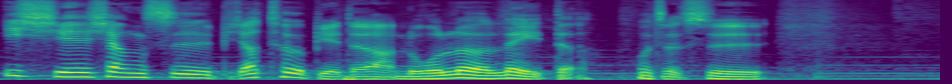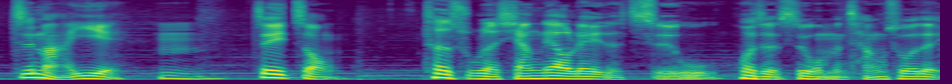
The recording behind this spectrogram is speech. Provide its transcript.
一些像是比较特别的啊，罗勒类的，或者是芝麻叶，嗯，这种特殊的香料类的植物，或者是我们常说的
